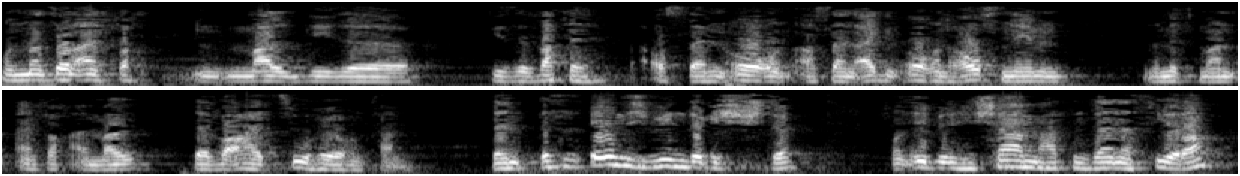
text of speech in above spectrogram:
Und man soll einfach mal diese, diese Watte aus seinen Ohren, aus seinen eigenen Ohren rausnehmen, damit man einfach einmal der Wahrheit zuhören kann. Denn es ist ähnlich wie in der Geschichte von Ibn Hisham hat in seiner Sira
